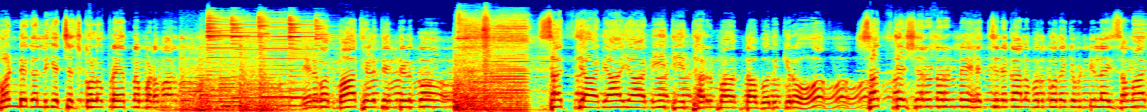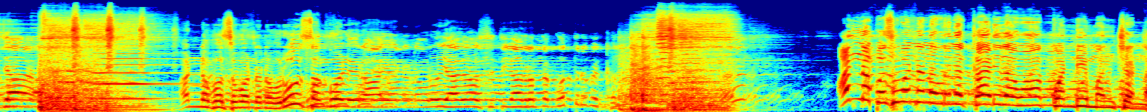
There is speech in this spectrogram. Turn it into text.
ಬಂಡೆಗಲ್ಲಿಗೆ ಚಚ್ಕೊಳ್ಳೋ ಪ್ರಯತ್ನ ಪಡಬಾರ್ದು. ನಿನಗೊಂದು ಮಾತು ಹೇಳ್ತೇನೆ ತಿಳ್ಕೊ. ಸತ್ಯ, ನ್ಯಾಯ, ನೀತಿ, ಧರ್ಮ ಅಂತ ಬದುಕಿರೋ ಸತ್ಯ ಶರಣರನ್ನೇ ಹೆಚ್ಚಿನ ಕಾಲ ಬದುಕೋದಕ್ಕೆ ಬಿಟ್ಟಿಲ್ಲ ಈ ಸಮಾಜ. ಅಣ್ಣ ಬಸವಣ್ಣನವರು, ಸಂಗೊಳ್ಳಿ ರಾಯಣ್ಣನವರು ಯಾವ್ಯಾವ ಸ್ಥಿತಿಗಾದ್ರಂತ ಗೊತ್ತಿರ್ಬೇಕಲ್ಲ. ಅಣ್ಣ ಬಸವಣ್ಣನವರನ್ನ ಕಾಡಿದವ ಕೊಂಡಿ ಮಂಚಣ್ಣ.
